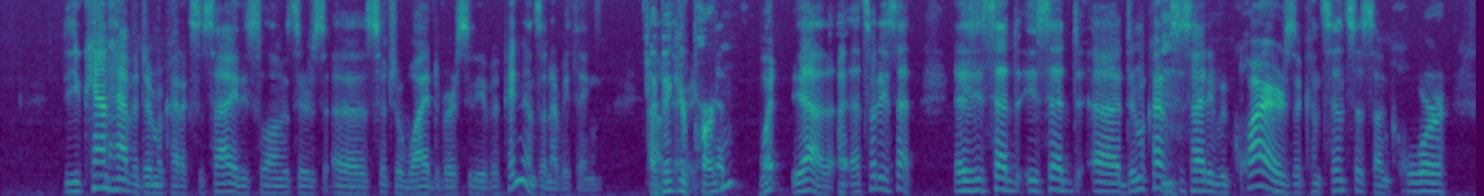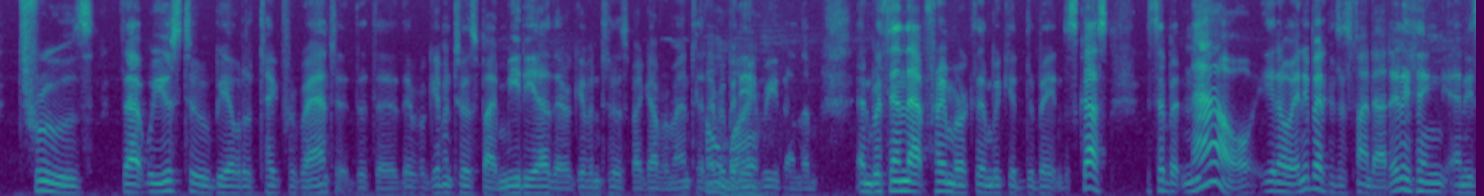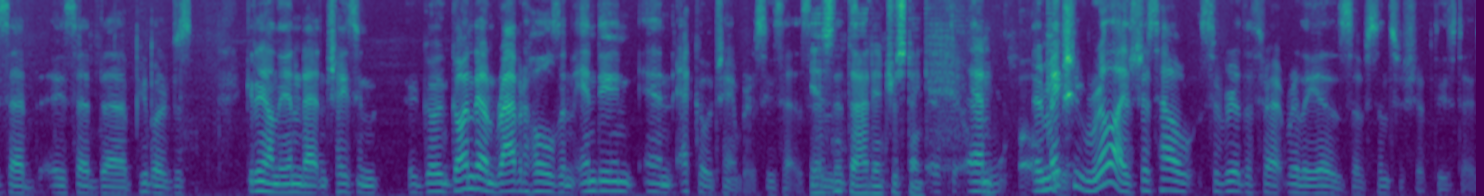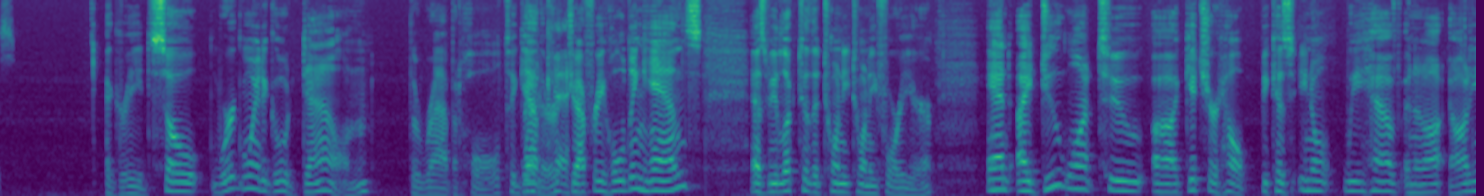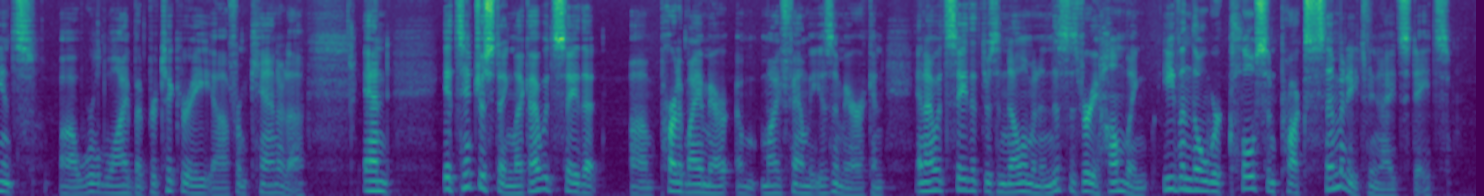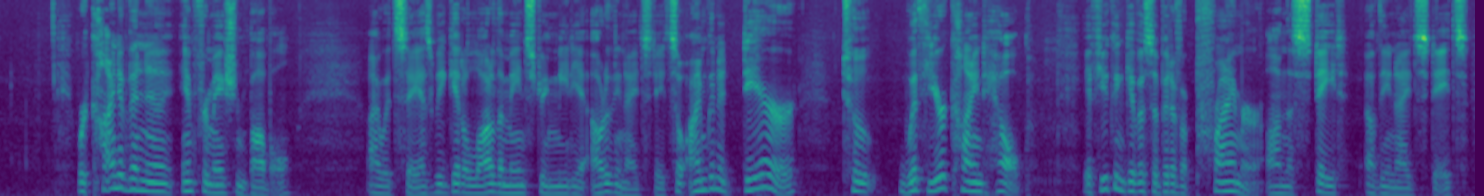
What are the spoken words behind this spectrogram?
you can't have a democratic society so long as there's uh, such a wide diversity of opinions on everything, I beg your pardon? What? Yeah, that's what he said. He said he said uh, democratic society requires a consensus on core truths that we used to be able to take for granted that the, they were given to us by media they were given to us by government and Oh, everybody my. agreed on them and within that framework then we could debate and discuss he said but now you know anybody can just find out anything and he said he said uh, people are just getting on the internet and chasing going going down rabbit holes and ending in echo chambers he says Isn't that interesting? and it makes you realize just how severe the threat really is of censorship these days. Agreed. So we're going to go down the rabbit hole together, Okay. Jeffrey, holding hands as we look to the 2024 year. And I do want to uh, get your help because, you know, we have an audience uh, worldwide, but particularly uh, from Canada. And it's interesting. Like, I would say that um, part of my, Amer- um, my family is American. And I would say that there's an element, and this is very humbling, even though we're close in proximity to the United States, we're kind of in an information bubble, I would say, as we get a lot of the mainstream media out of the United States. So I'm going to dare to, with your kind help, if you can give us a bit of a primer on the state of the United States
